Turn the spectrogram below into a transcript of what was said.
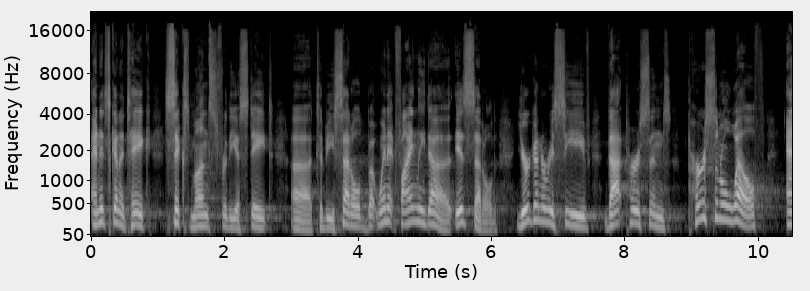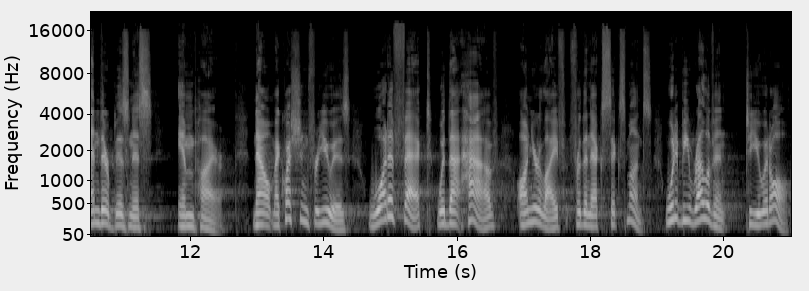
and it's going to take six months for the estate uh, to be settled. But when it finally does, is settled, you're going to receive that person's personal wealth and their business empire. Now, my question for you is what effect would that have on your life for the next six months? Would it be relevant to you at all?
